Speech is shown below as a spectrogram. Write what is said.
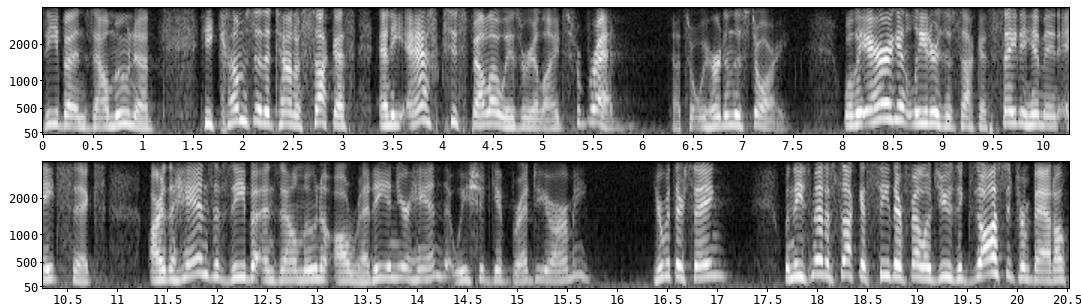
Zebah and Zalmunna, he comes to the town of Succoth and he asks his fellow Israelites for bread. That's what we heard in the story. Well, the arrogant leaders of Succoth say to him in 8 6, Are the hands of Zebah and Zalmunna already in your hand that we should give bread to your army? Hear what they're saying? When these men of Succoth see their fellow Jews exhausted from battle,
